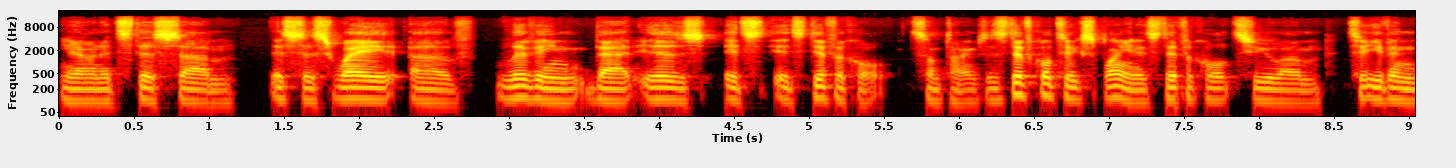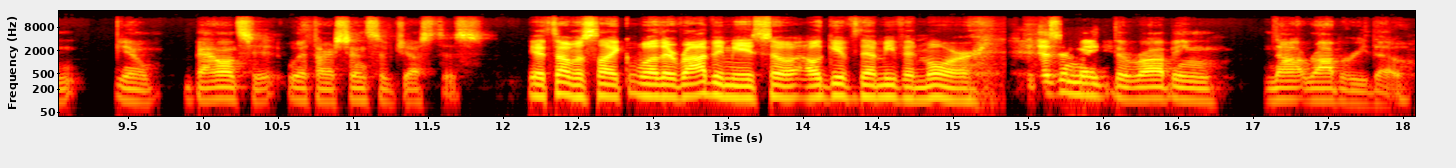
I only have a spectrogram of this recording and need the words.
You know and it's this um it's this way of living that is it's it's difficult sometimes. It's difficult to explain. It's difficult to um to even you know balance it with our sense of justice. It's almost like well they're robbing me so i'll give them even more. It doesn't make the robbing not robbery though.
